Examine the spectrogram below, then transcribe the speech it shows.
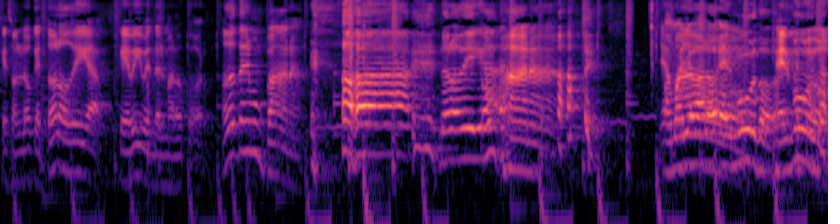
que son los que todos los días que viven del malocoro. Nosotros tenemos un pana. no lo Un digas. pana. Vamos a llevarlo el mudo. El mudo.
